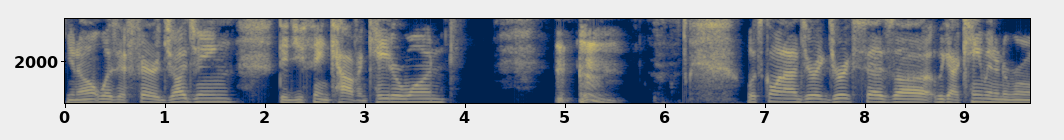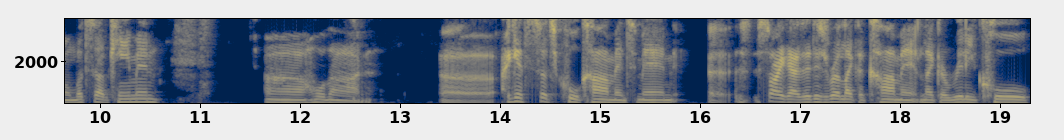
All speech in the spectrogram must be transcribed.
You know, was it fair judging? Did you think Calvin Kattar won? What's going on, Jurek? Jurek says uh, we got Cayman in the room. What's up, Cayman? Uh, hold on. Uh, I get such cool comments, man. Uh, sorry, guys. I just read like a comment, like a really cool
